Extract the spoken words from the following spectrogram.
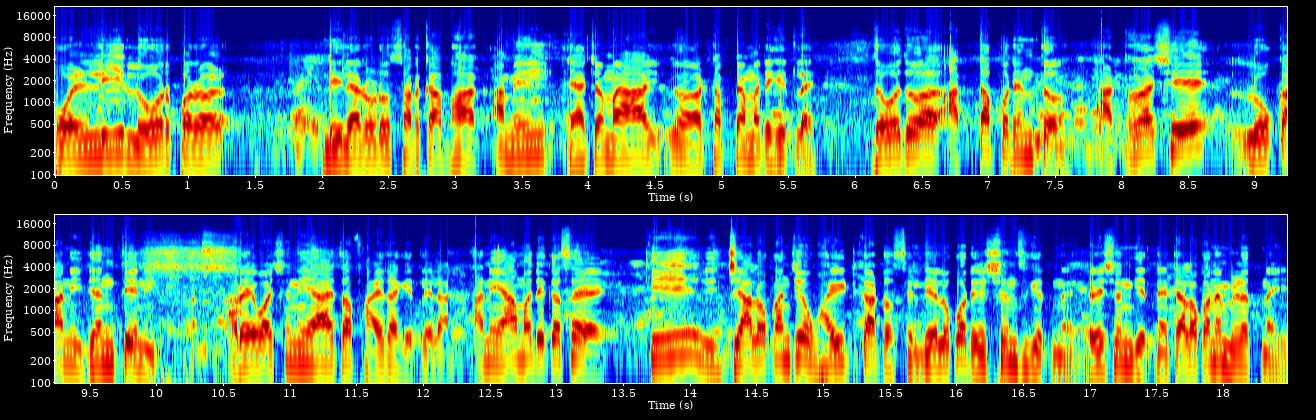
वळली लोअर परळ डिल्या रोडसारखा भाग आम्ही ह्याच्या ह्या टप्प्यामध्ये घेतला आहे जवळजवळ आत्तापर्यंत अठराशे लोकांनी जनतेने रहिवाशांनी ह्या याचा फायदा घेतलेला आहे. आणि यामध्ये कसं आहे की ज्या लोकांचे व्हाईट कार्ड असतील जे लोक रेशन्स घेत नाही रेशन घेत नाही त्या लोकांना मिळत नाही.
